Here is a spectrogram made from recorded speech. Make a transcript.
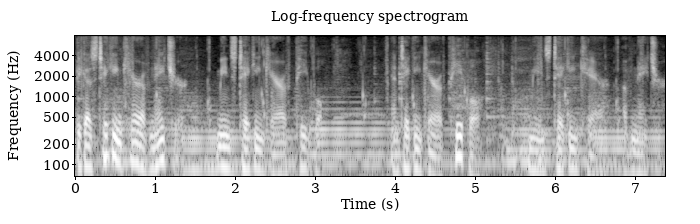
because taking care of nature means taking care of people. And taking care of people means taking care of nature.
